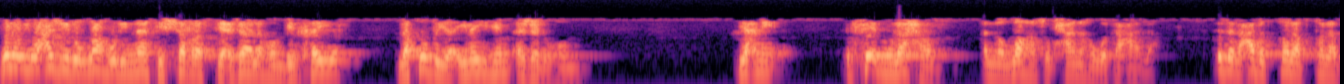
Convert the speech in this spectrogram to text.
ولو يعجل الله للناس الشر استعجالهم بالخير لقضي إليهم أجلهم. يعني الشيء الملاحظ أن الله سبحانه وتعالى إذا العبد طلب طلب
